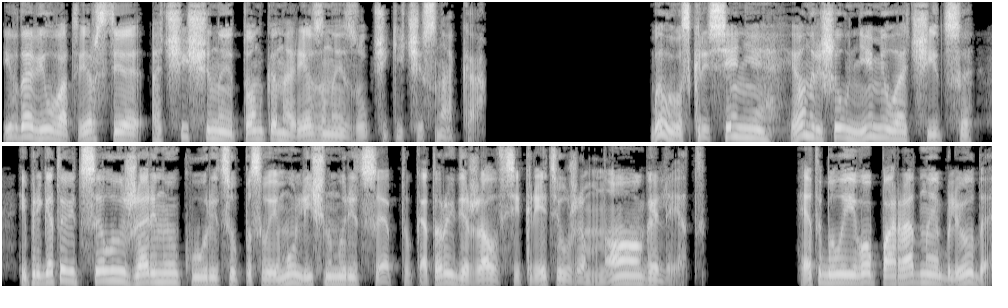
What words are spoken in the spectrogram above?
и вдавил в отверстие очищенные тонко нарезанные зубчики чеснока. Было воскресенье, и он решил не мелочиться и приготовить целую жареную курицу по своему личному рецепту, который держал в секрете уже много лет. Это было его парадное блюдо,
